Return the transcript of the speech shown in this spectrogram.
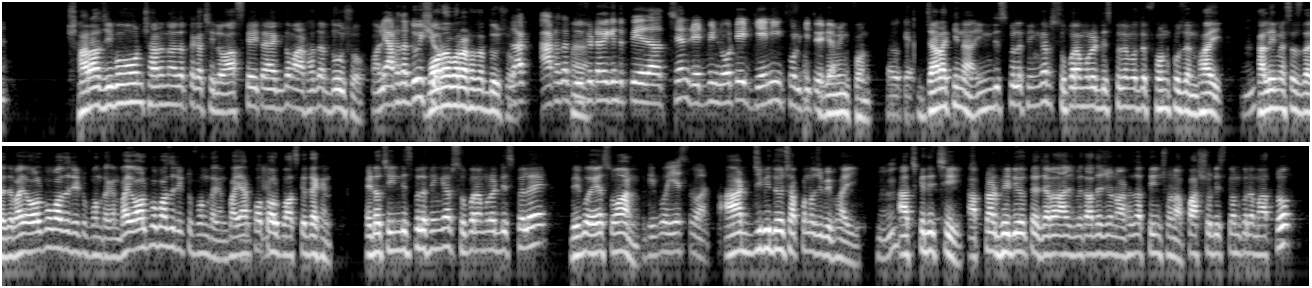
সারা জীবন সাড়ে নয় হাজার টাকা ছিল। আজকে এটা একদম আট হাজার দুইশো। অনলি আট হাজার দুইশো? বরাবর আট হাজার দুইশো। আট হাজার হ্যাঁ। দুইশো টাকায় কিন্তু পেয়ে যাচ্ছেন Redmi note eight gaming phone কিন্তু গেমিং ফোন যারা কিনা in display finger super AMOLED ডিসপ্লের মধ্যে ফোন খুঁজেন ভাই খালি মেসেজ দেয় যে ভাই অল্প বাজেট একটু ফোন দেখেন। ভাই অল্প বাজেট একটু ফোন দেখেন। ভাই আর কত হ্যাঁ। অল্প? আজকে দেখেন এটা হচ্ছে in display finger super AMOLED display Vivo S one Vivo S one আট জিবি দুই ছাপ্পান্ন জিবি ভাই। আজকে দিচ্ছি আপনার ভিডিওতে যারা আসবে তাদের জন্য আট হাজার তিনশো না পাঁচশো ডিসকাউন্ট করে মাত্র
